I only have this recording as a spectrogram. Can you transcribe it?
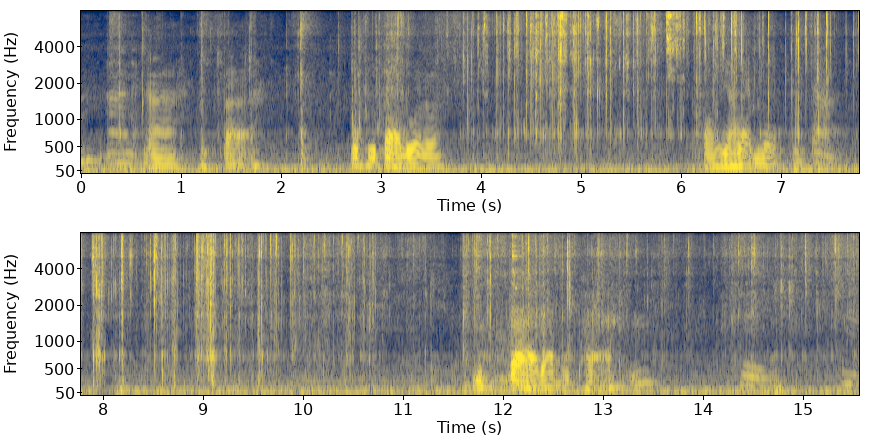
ืมอ่าเนี่ยอ่าลิต้าโอ้ลิต้ารัวเลยวะของที่เท่าไหร่ไม่รู้พิต้าลิต้าดาบุภาหนึ่งห้า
